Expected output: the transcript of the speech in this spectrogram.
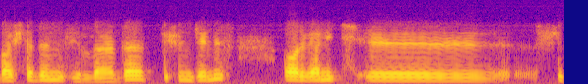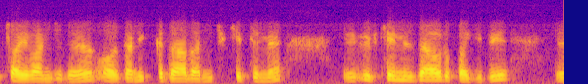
başladığımız yıllarda düşüncemiz organik e, süt hayvancılığı, organik gıdaların tüketimi e, ülkemizde Avrupa gibi e,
